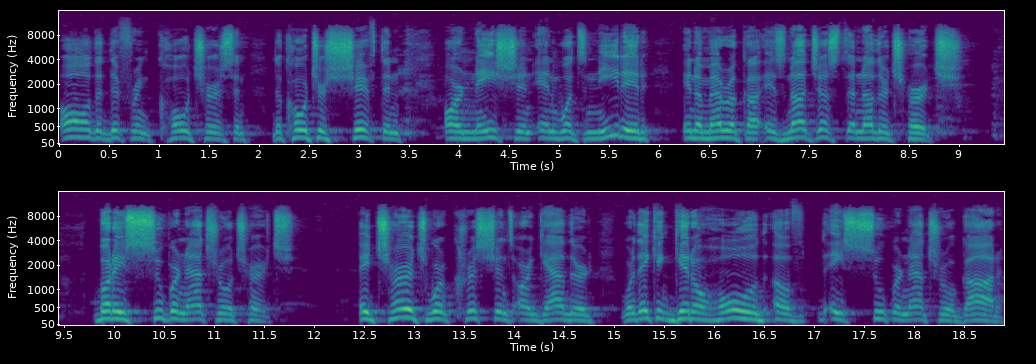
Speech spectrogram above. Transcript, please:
all the different cultures and the culture shift in our nation. And what's needed in America is not just another church, but a supernatural church a church where Christians are gathered, where they can get a hold of a supernatural God.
